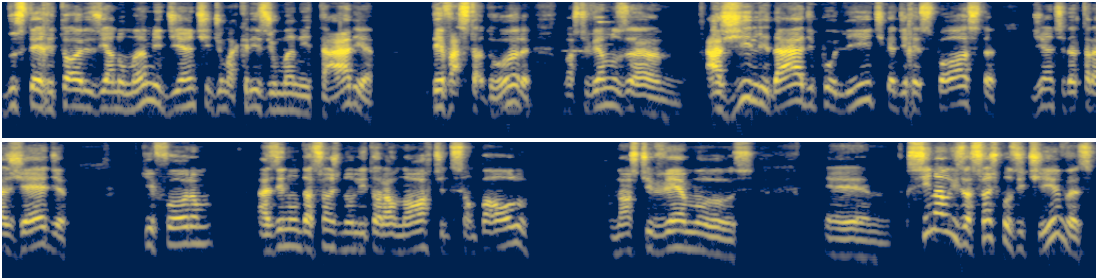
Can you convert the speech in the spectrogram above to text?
dos territórios Yanomami diante de uma crise humanitária devastadora. Nós tivemos a agilidade política de resposta diante da tragédia que foram as inundações no litoral norte de São Paulo. Nós tivemos é, sinalizações positivas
